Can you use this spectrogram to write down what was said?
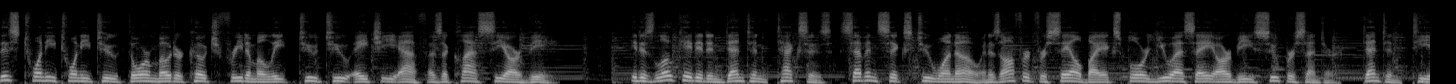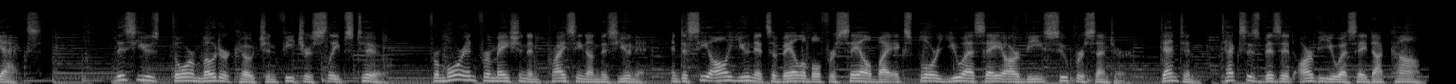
This 2022 Thor Motor Coach Freedom Elite 22HEF is a Class C RV. It is located in Denton, Texas, 76210 and is offered for sale by Explore USA RV Supercenter, Denton, TX. This used Thor motor coach and features sleeps two. For more information and pricing on this unit, and to see all units available for sale by Explore USA RV Supercenter, Denton, Texas visit RVUSA.com.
